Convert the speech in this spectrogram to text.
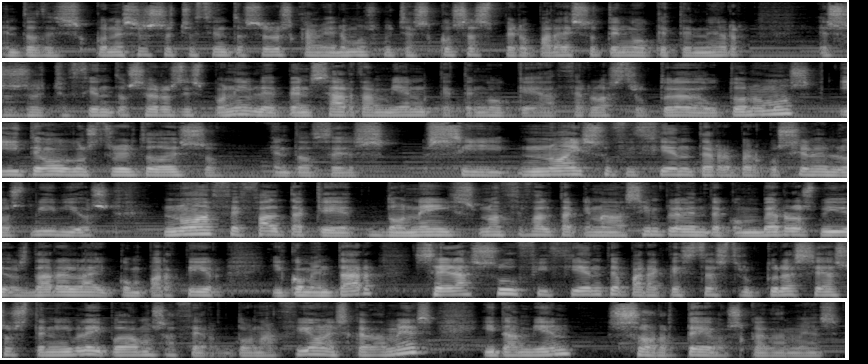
Entonces, con esos 800 euros cambiaremos muchas cosas, pero para eso tengo que tener esos 800 euros disponibles. Pensar también que tengo que hacer la estructura de autónomos y tengo que construir todo eso. Entonces, si no hay suficiente repercusión en los vídeos, no hace falta que donéis, no hace falta que nada, simplemente con ver los vídeos, darle like, compartir y comentar, será suficiente para que esta estructura sea sostenible y podamos hacer donaciones cada mes y también sorteos cada mes.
